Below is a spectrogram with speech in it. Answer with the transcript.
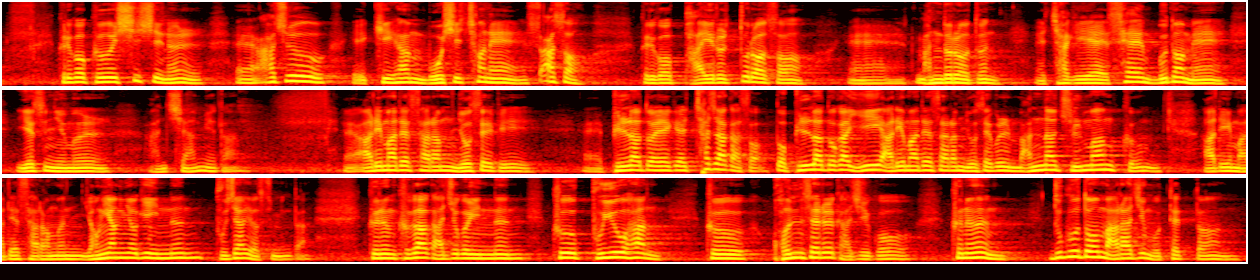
그리고 그 시신을 아주 귀한 모시천에 싸서 그리고 바위를 뚫어서 만들어둔 자기의 새 무덤에 예수님을 안치합니다. 아리마대 사람 요셉이 빌라도에게 찾아가서 또 빌라도가 이 아리마대 사람 요셉을 만나 줄 만큼 아리마대 사람은 영향력이 있는 부자였습니다. 그는 그가 가지고 있는 그 부유한 그 권세를 가지고 그는 누구도 말하지 못했던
